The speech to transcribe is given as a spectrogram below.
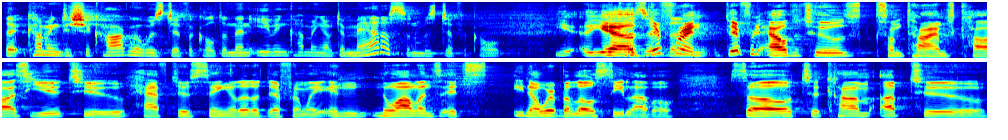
that coming to Chicago was difficult, and then even coming up to Madison was difficult. Yeah, yeah of the- different different altitudes sometimes cause you to have to sing a little differently. In New Orleans, it's you know we're below sea level, so to come up to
